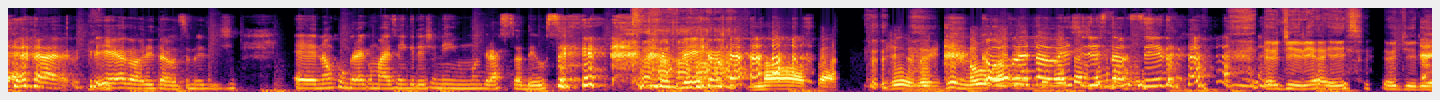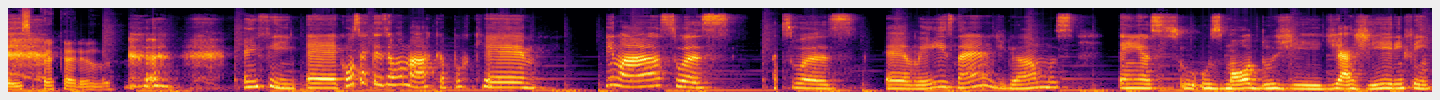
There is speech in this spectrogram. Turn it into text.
Criei agora, então, se não existe. É, não congrego mais em igreja nenhuma, graças a Deus. Nossa! Jesus, de novo. Completamente distorcido. Eu diria isso, eu diria isso pra caramba. Enfim, é, com certeza é uma marca, porque tem lá as suas, as suas é, leis, né, digamos, tem as, os modos de, de agir, enfim,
